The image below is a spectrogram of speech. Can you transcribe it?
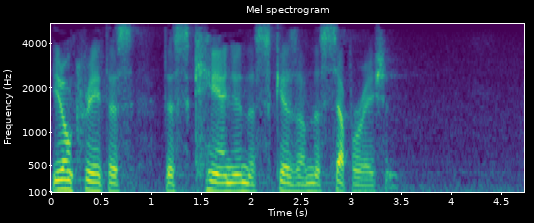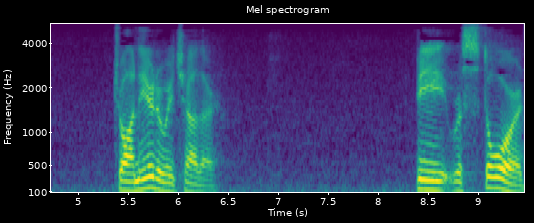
You don't create this, this canyon, this schism, this separation. Draw near to each other. Be restored.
